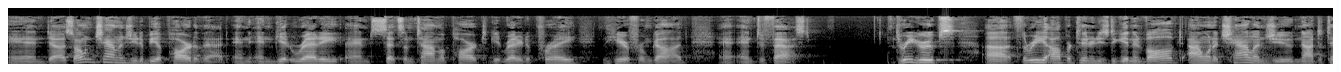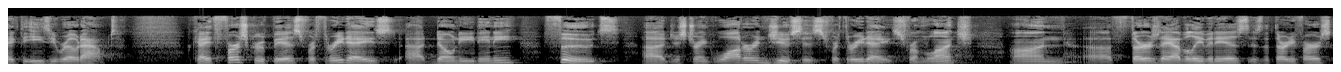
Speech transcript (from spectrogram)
And uh, so I want to challenge you to be a part of that and, and get ready and set some time apart to get ready to pray and hear from God and, and to fast. Three groups, uh, three opportunities to get involved. I want to challenge you not to take the easy road out. Okay, the first group is for three days, uh, don't eat any foods, uh, just drink water and juices for three days from lunch on uh, Thursday, I believe it is, is the 31st,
